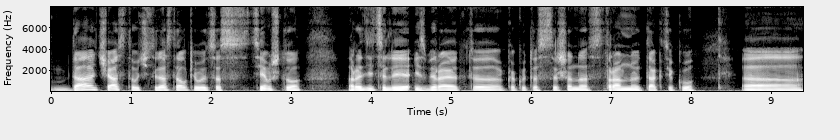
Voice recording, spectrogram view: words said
да, часто учителя сталкиваются с тем, что родители избирают э, какую-то совершенно странную тактику а,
